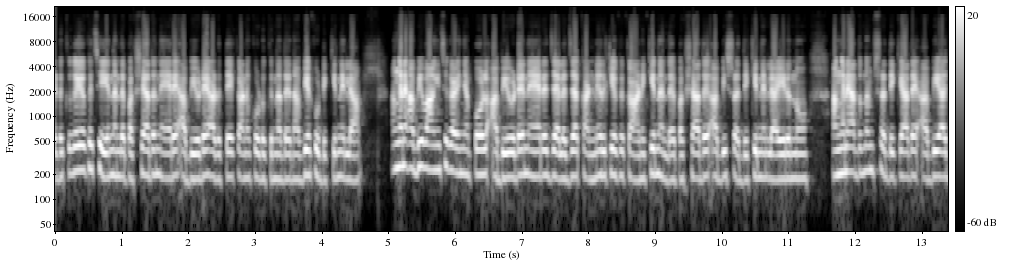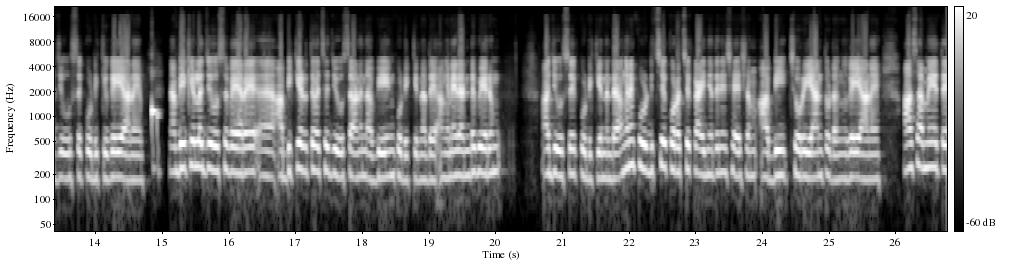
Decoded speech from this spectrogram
എടുക്കുകയൊക്കെ ചെയ്യുന്നുണ്ട്. പക്ഷെ അത് നേരെ അബിയുടെ അടുത്തേക്കാണ് കൊടുക്കുന്നത്. നവ്യ കുടിക്കുന്നില്ല. അങ്ങനെ അബി വാങ്ങിച്ചു കഴിഞ്ഞപ്പോൾ അബിയുടെ നേരെ ജലജ കണ്ണിറുക്കിയൊക്കെ കാണിക്കുന്നുണ്ട്. പക്ഷെ അത് അബി ശ്രദ്ധിക്കുന്നില്ലായിരുന്നു. അങ്ങനെ അതൊന്നും ശ്രദ്ധിക്കാതെ അബി ആ ജ്യൂസ് കുടിക്കുകയാണ്. നവ്യക്കുള്ള ജ്യൂസ് വേറെ അബിക്ക് എടുത്ത് വെച്ച ജ്യൂസാണ് നവ്യയും കുടിക്കുന്നത്. അങ്ങനെ രണ്ടുപേരും ആ ജ്യൂസ് കുടിക്കുന്നുണ്ട്. അങ്ങനെ കുടിച്ച് കുറച്ച് കഴിഞ്ഞതിന് ശേഷം അബി ചൊറിയാൻ തുടങ്ങുകയാണ്. ആ സമയത്ത്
